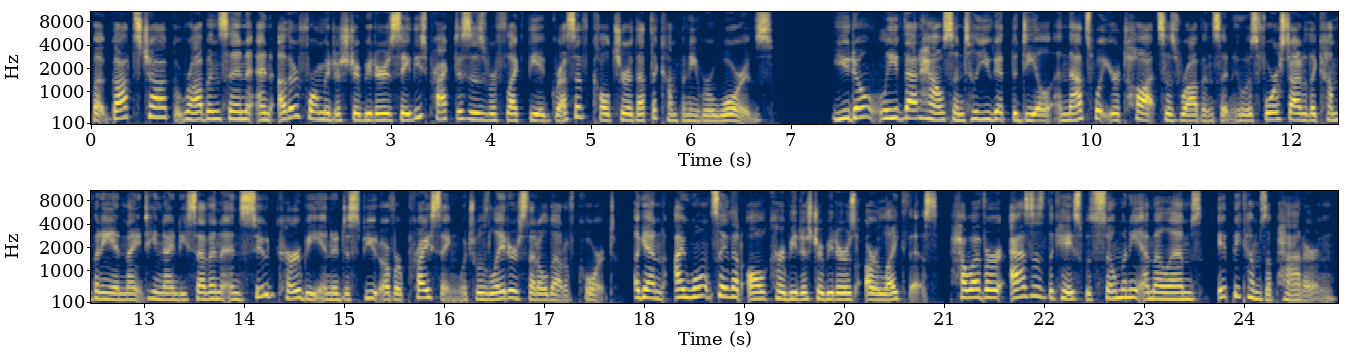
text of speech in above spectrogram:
but Gottschalk, Robinson, and other former distributors say these practices reflect the aggressive culture that the company rewards. You don't leave that house until you get the deal, and that's what you're taught, says Robinson, who was forced out of the company in 1997 and sued Kirby in a dispute over pricing, which was later settled out of court. Again, I won't say that all Kirby distributors are like this. However, as is the case with so many MLMs, it becomes a pattern.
